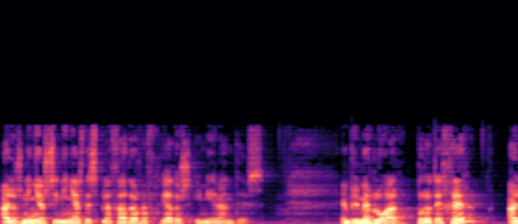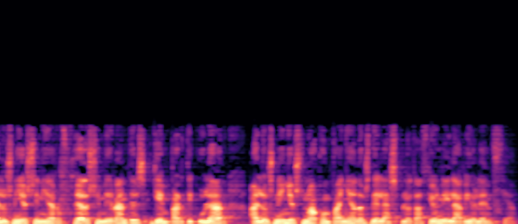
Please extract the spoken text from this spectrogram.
a los niños y niñas desplazados, refugiados y migrantes. En primer lugar, proteger a los niños y niñas refugiados y migrantes y, en particular, a los niños no acompañados de la explotación y la violencia.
